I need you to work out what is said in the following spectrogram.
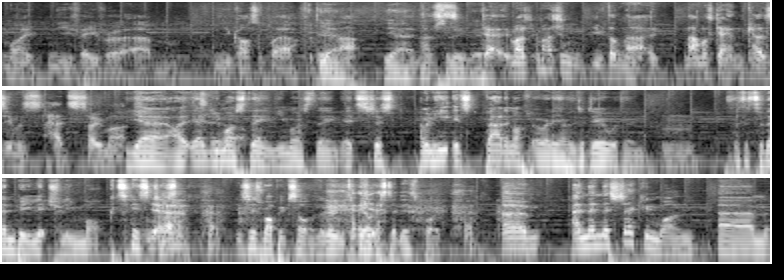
my new favourite um, Newcastle player for doing Yeah, that. Yeah, absolutely. Get, imagine, imagine you've done that. It, that must get in Kurt Zouma's head so much. yeah, I, yeah, you must that. think. You must think. It's just. I mean, he. It's bad enough already having to deal with him. Mm. To, to then be literally mocked. It's Yeah. just. It's just rubbing salt in the wound, to be Yeah. honest, at this point. Um, and then the second one um,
